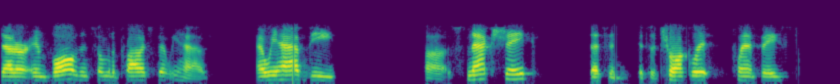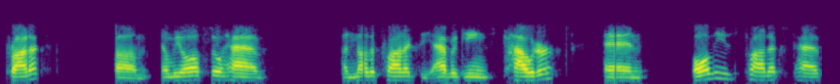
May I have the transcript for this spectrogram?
that are involved in some of the products that we have, and we have the uh, snack shake. That's a, it's a chocolate plant-based product, um, and we also have another product, the Avogreens powder, and all these products have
